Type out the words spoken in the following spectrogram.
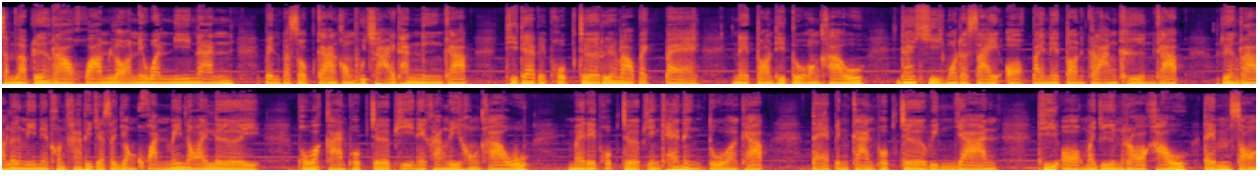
สำหรับเรื่องราวความหลอนในวันนี้นั้น เป็นประสบการณ์ของผู้ชายท่านหนึ่งครับ ที่ได้ไปพบเจอเรื่องราวแปลกๆ ในตอนที่ตัวของเขา ได้ขี่มอเตอร์ไซค์ออกไปในตอนกลางคืนครับ เรื่องราวเรื่องนี้เนี่ยค่อนข้างที่จะสยองขวัญไม่น้อยเลย เพราะว่าการพบเจอผีในครั้งนี้ของเขา ไม่ได้พบเจอเพียงแค่หนึ่งตัวครับแต่เป็นการพบเจอวิญญาณ ที่ออกมายืนรอเขาเต็มสอง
